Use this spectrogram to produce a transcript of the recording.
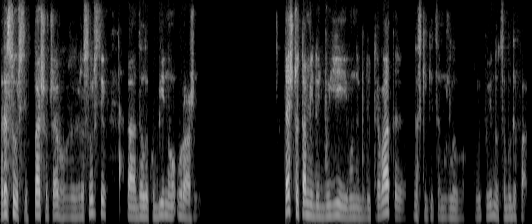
ресурсів, в першу чергу ресурсів далекобійного ураження. Те, що там йдуть бої і вони будуть тривати, наскільки це можливо, то відповідно це буде факт.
